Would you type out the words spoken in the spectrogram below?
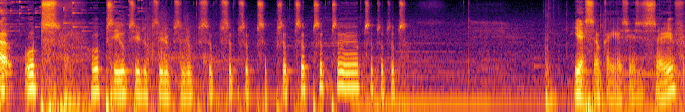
Oh, whoops. Whoopsie, whoopsie, whoopsie, whoopsie, whoops, whoops, whoops, whoops, whoops, whoops, whoops, whoops, whoops, whoops, whoops, whoops. Yes, okay, yes, yes, save.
